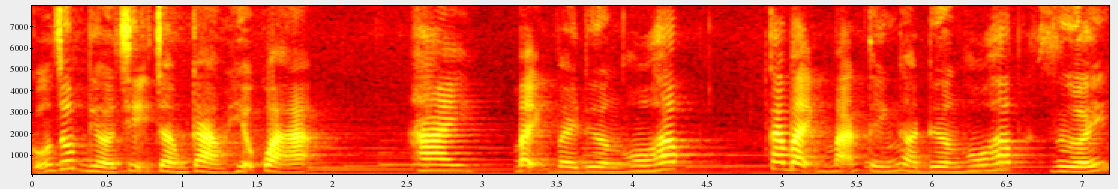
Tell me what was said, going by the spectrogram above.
cũng giúp điều trị trầm cảm hiệu quả. 2. Bệnh về đường hô hấp Các bệnh mãn tính ở đường hô hấp dưới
